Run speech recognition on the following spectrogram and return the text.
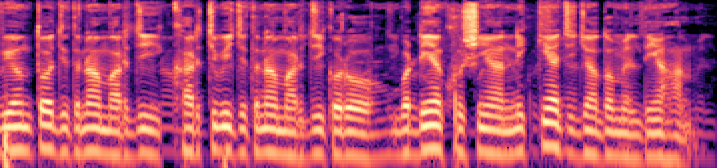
ਵੀ ਤੋਂ ਜਿੰਨਾ ਮਰਜ਼ੀ, ਖਰਚ ਵੀ ਜਿੰਨਾ ਮਰਜ਼ੀ ਕਰੋ, ਵੱਡੀਆਂ ਖੁਸ਼ੀਆਂ ਨਿੱਕੀਆਂ ਚੀਜ਼ਾਂ ਤੋਂ ਮਿਲਦੀਆਂ ਹਨ।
